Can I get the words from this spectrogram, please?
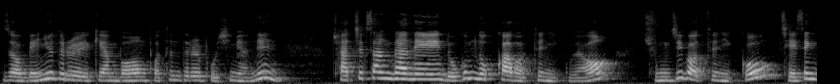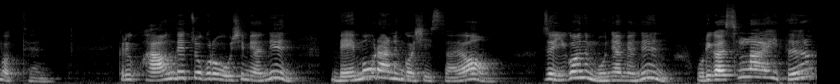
그래서 메뉴들을 이렇게 한번 버튼들을 보시면은 좌측 상단에 녹음 녹화 버튼이 있고요. 중지 버튼 있고 재생 버튼. 그리고 가운데 쪽으로 오시면은 메모라는 것이 있어요. 그래서 이거는 뭐냐면은 우리가 슬라이드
